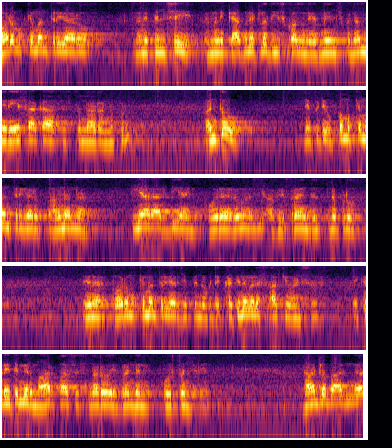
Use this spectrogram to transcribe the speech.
గౌరవ ముఖ్యమంత్రి గారు నన్ను పిలిచి మిమ్మల్ని క్యాబినెట్లో లో తీసుకోవాలని నిర్ణయించుకున్నా మీరు ఏ శాఖ ఆశిస్తున్నారు అన్నప్పుడు అంటూ డిప్యూటీ ఉప ముఖ్యమంత్రి గారు పవనన్న పిఆర్ఆర్డి ఆయన కోరారు అని అభిప్రాయం తెలిపినప్పుడు నేను గౌరవ ముఖ్యమంత్రి గారు చెప్పింది ఒకటి కఠినమైన శాఖ ఇవ్వండి సార్. ఎక్కడైతే మీరు మార్పు ఆశిస్తున్నారో ఇవ్వండి అని కోరుతాం జరిగింది. దాంట్లో భాగంగా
